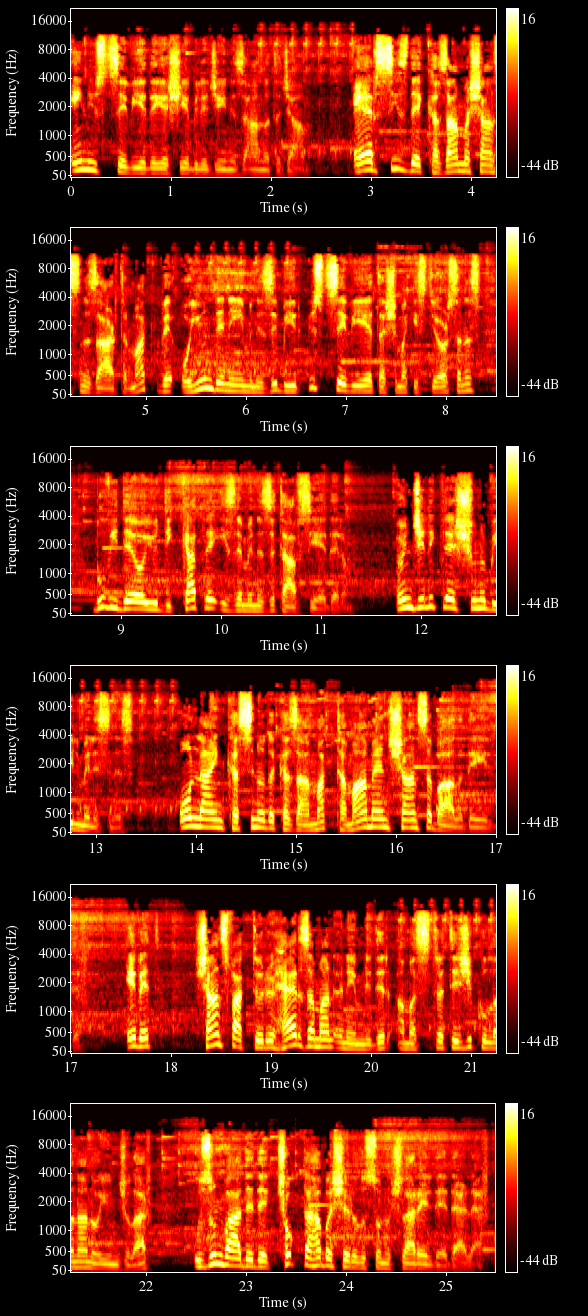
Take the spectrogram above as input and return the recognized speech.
en üst seviyede yaşayabileceğinizi anlatacağım. Eğer siz de kazanma şansınızı artırmak ve oyun deneyiminizi bir üst seviyeye taşımak istiyorsanız bu videoyu dikkatle izlemenizi tavsiye ederim. Öncelikle şunu bilmelisiniz. Online kasinoda kazanmak tamamen şansa bağlı değildir. Evet, şans faktörü her zaman önemlidir ama strateji kullanan oyuncular uzun vadede çok daha başarılı sonuçlar elde ederler.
